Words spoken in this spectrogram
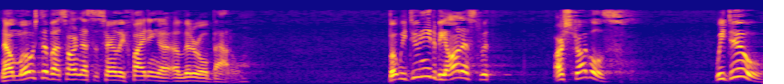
Now, most of us aren't necessarily fighting a, a literal battle. But we do need to be honest with our struggles. We do.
